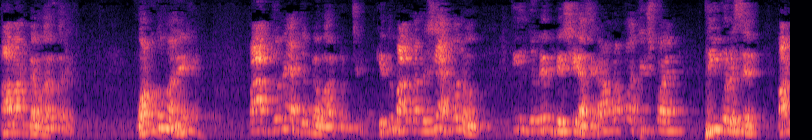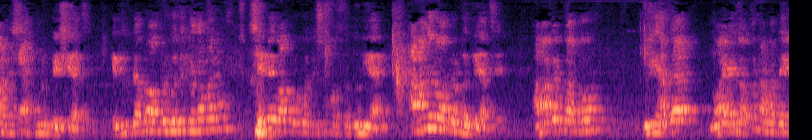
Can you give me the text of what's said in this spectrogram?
তামাক ব্যবহার করে। বর্তমানে পাঁচ জনে একজন ব্যবহার করছে। কিন্তু বাংলাদেশে এখনও তিন জনের বেশি আছে। কারণ আমরা পঁয়ত্রিশ পয়েন্ট থ্রি বলেছেন, বাংলাদেশে এখনও বেশি আছে। কিন্তু যদি আমরা অগ্রগতির কথা বলেন, সেটাই অগ্রগতি সমস্ত দুনিয়ায়। আমাদেরও অগ্রগতি আছে। আমাদের যখন দুই হাজার নয়ে যখন আমাদের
